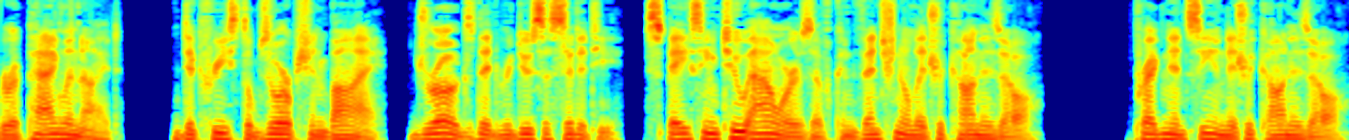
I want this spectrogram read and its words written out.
repaglinide. Decreased absorption by drugs that reduce acidity, spacing 2 hours of conventional itraconazole. Pregnancy and itraconazole.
